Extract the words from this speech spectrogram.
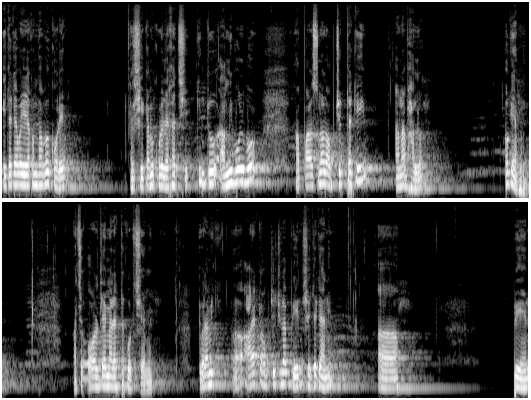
এটাকে আবার এরকমভাবেও করে, সেটা আমি করে দেখাচ্ছি। কিন্তু আমি বলব পার্সোনাল অবজেক্টটাকেই আনা ভালো। ওকে আচ্ছা অর দিয়ে আর একটা করছি আমি। এবার আমি আর একটা অবজেক্ট ছিল পেন সেটাকে আনি। পেন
